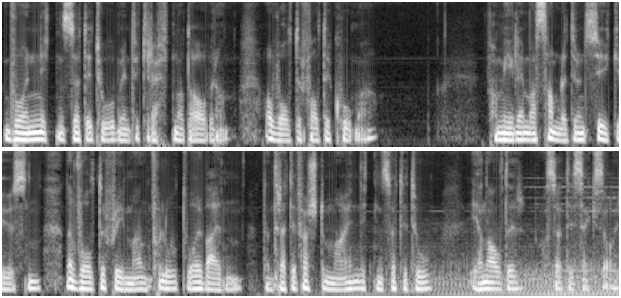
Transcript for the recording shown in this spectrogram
Våren 1972 begynte kreften å ta overhånd, og Walter falt i koma. Familien var samlet rundt sykehusen når Walter Freeman forlot vår verden den 31. mai 1972 i en alder av 76 år.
